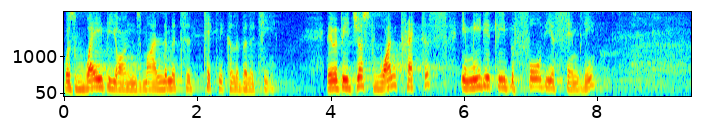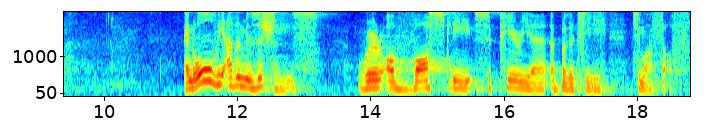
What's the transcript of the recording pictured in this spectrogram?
was way beyond my limited technical ability. There would be just one practice immediately before the assembly. And all the other musicians were of vastly superior ability to myself.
